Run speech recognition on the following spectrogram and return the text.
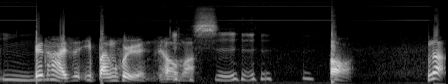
嗯，因为他还是一般会员，你知道吗？是，哦，那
